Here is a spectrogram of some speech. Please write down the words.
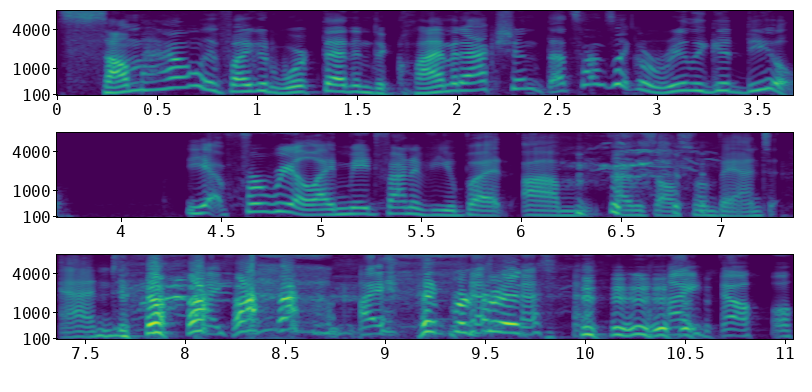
somehow, if I could work that into climate action, that sounds like a really good deal. Yeah, for real. I made fun of you, but um, I was also in band, and I, I hypocrite. I know,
